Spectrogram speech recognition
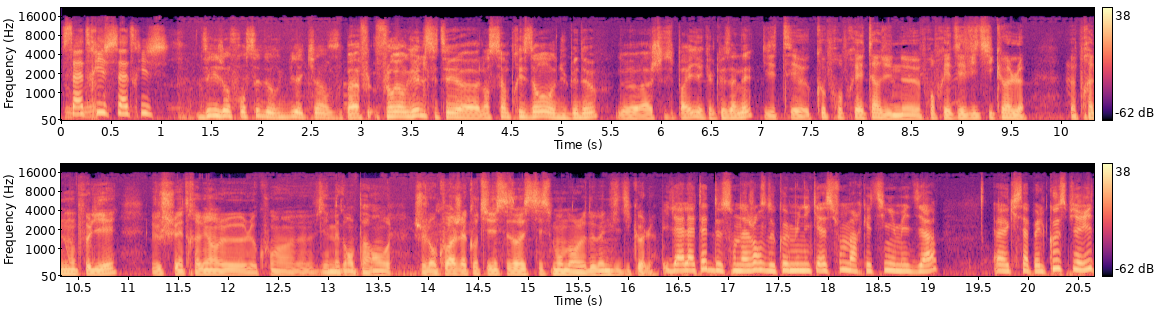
ça triche, ça triche. Dirigeant français de rugby à 15. Bah, Florian Grill, c'était euh, l'ancien président du B2 de HEC Paris il y a quelques années. Il était euh, copropriétaire d'une propriété viticole euh, près de Montpellier. Vu que je connais très bien le, coin via mes grands-parents, je l'encourage à continuer ses investissements dans le domaine viticole. Il est à la tête de son agence de communication, marketing et médias. qui s'appelle CoSpirit.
